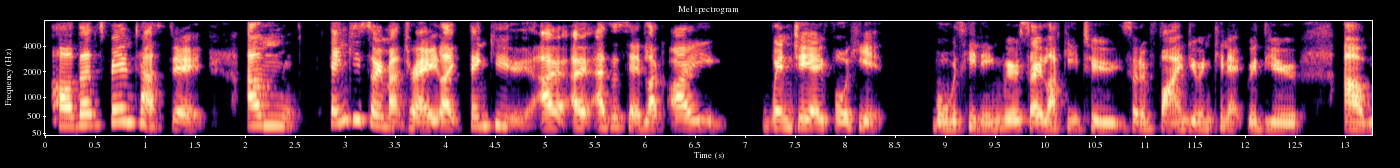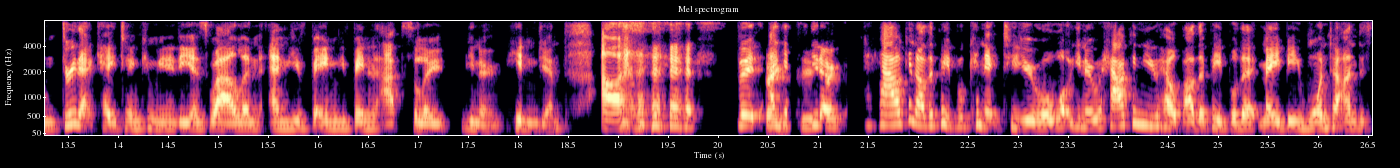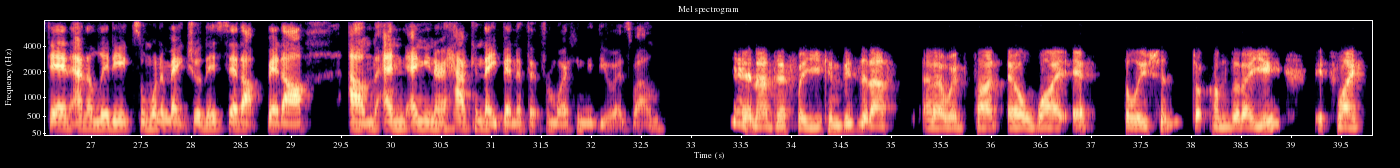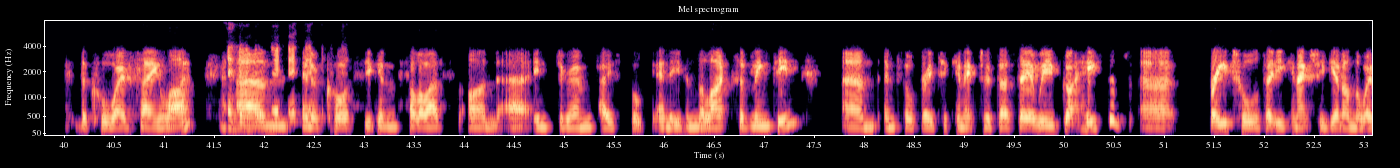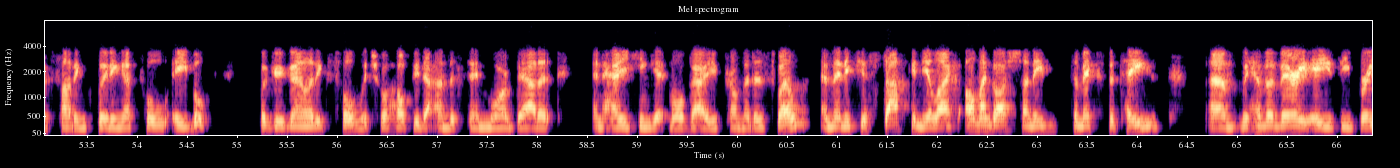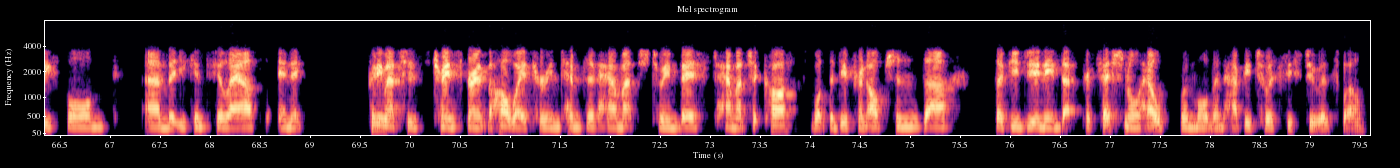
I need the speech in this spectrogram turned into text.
oh, that's fantastic. Um, thank you so much, Ray. Like, thank you. I, I, as I said, like I when GA4 hit, well, was hitting, we were so lucky to sort of find you and connect with you um, through that Kate Toon community as well. And and you've been you've been an absolute, you know, hidden gem. Uh, but Thank I guess, you, you know, how can other people connect to you or what, you know, how can you help other people that maybe want to understand analytics or want to make sure they're set up better? Um, and and you know, how can they benefit from working with you as well? Yeah, no, definitely. You can visit us at our website, lyfsolutions.com.au. It's like the cool way of saying life. Um, and of course, you can follow us on uh, Instagram, Facebook, and even the likes of LinkedIn. Um, and feel free to connect with us there. We've got heaps of uh, free tools that you can actually get on the website, including a full ebook for Google Analytics 4, which will help you to understand more about it and how you can get more value from it as well. And then if you're stuck and you're like, oh my gosh, I need some expertise, um, we have a very easy brief form um, that you can fill out, and it pretty much is transparent the whole way through in terms of how much to invest, how much it costs, what the different options are. So if you do need that professional help, we're more than happy to assist you as well.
